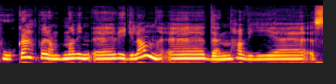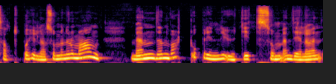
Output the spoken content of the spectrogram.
Boka 'På randen av Vigeland' den har vi satt på hylla som en roman, men den ble opprinnelig utgitt som en del av en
